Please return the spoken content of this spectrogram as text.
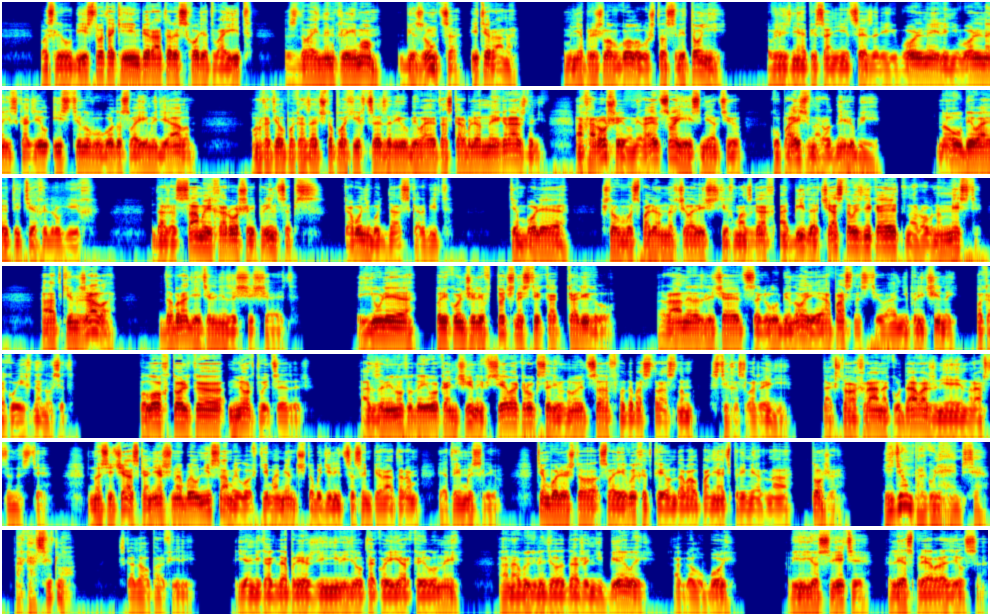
После убийства такие императоры сходят в Аид с двойным клеймом — безумца и тирана. Мне пришло в голову, что Светоний в жизнеописании Цезарей вольно или невольно исказил истину в угоду своим идеалам. Он хотел показать, что плохих Цезарей убивают оскорбленные граждане, а хорошие умирают своей смертью, купаясь в народной любви но убивают и тех, и других. Даже самый хороший принцепс кого-нибудь да оскорбит. Тем более, что в воспаленных человеческих мозгах обида часто возникает на ровном месте, а от кинжала добродетель не защищает. Юлия прикончили в точности, как Калиглу. Раны различаются глубиной и опасностью, а не причиной, по какой их наносят. Плох только мертвый Цезарь. А за минуту до его кончины все вокруг соревнуются в подобострастном стихосложении. Так что охрана куда важнее нравственности. Но сейчас, конечно, был не самый ловкий момент, чтобы делиться с императором этой мыслью. Тем более, что своей выходкой он давал понять примерно то же. — Идем прогуляемся, пока светло, — сказал Порфирий. Я никогда прежде не видел такой яркой луны. Она выглядела даже не белой, а голубой. В ее свете лес преобразился.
